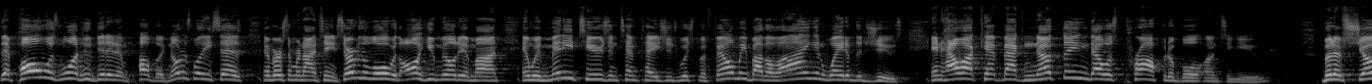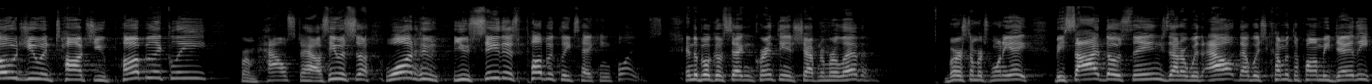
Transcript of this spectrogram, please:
that Paul was one who did it in public. Notice what he says in verse number 19 Serve the Lord with all humility of mind and with many tears and temptations, which befell me by the lying and wait of the Jews, and how I kept back nothing that was profitable unto you, but have showed you and taught you publicly from house to house. He was uh, one who you see this publicly taking place. In the book of Second Corinthians, chapter number 11. Verse number 28 Beside those things that are without, that which cometh upon me daily,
